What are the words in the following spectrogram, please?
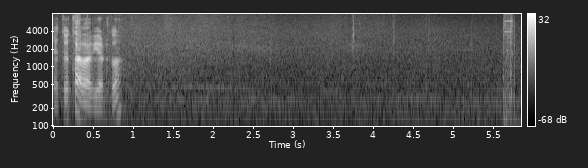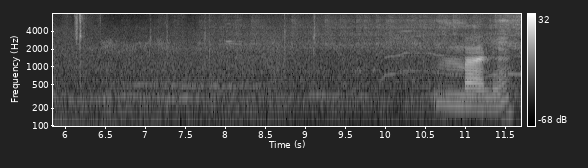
¿Esto estaba abierto? Vale.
